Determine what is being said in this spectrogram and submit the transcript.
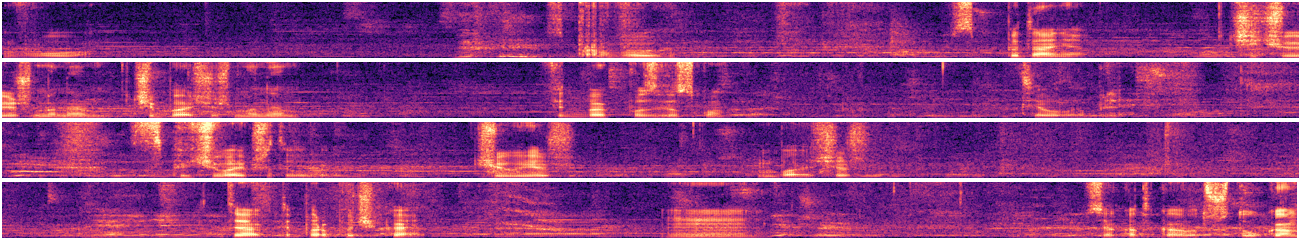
ти В. Справи. Питання. Чи чуєш мене? Чи бачиш мене? Фідбек по зв'язку. Ти Олег, блядь. Співчувай, якщо ти Олег. Чуєш? Бачиш? Ні-ні-ні. Так, тепер почекай. М, Якщо я Всяка така от штука.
